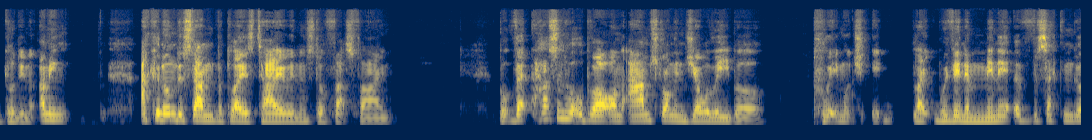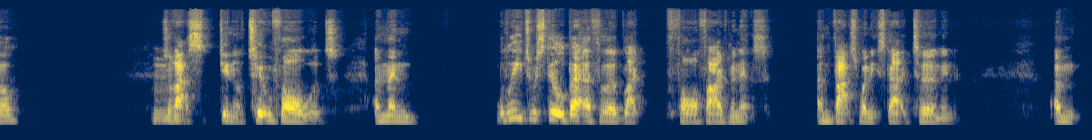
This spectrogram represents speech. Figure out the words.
good enough. I mean, I can understand the players tiring and stuff. That's fine, but that Hasenhüttl brought on Armstrong and Joe Aribo pretty much like within a minute of the second goal. Hmm. So that's you know two forwards, and then Leeds were still better for like four or five minutes, and that's when it started turning. Um,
